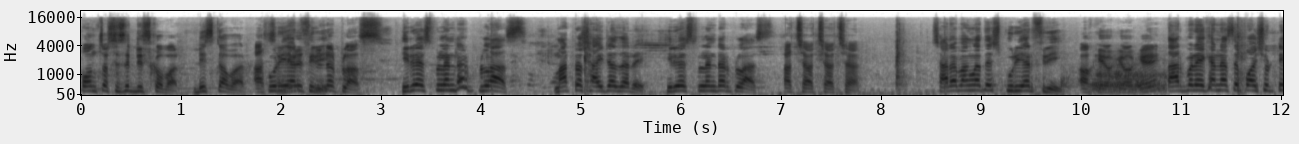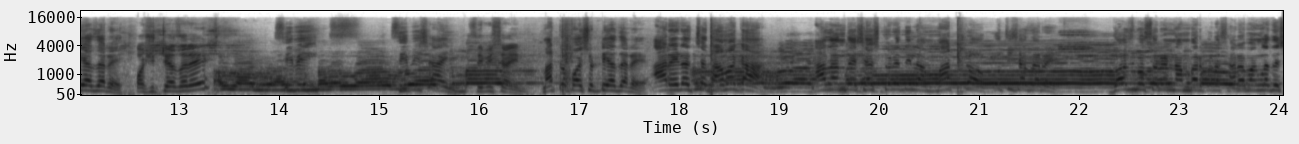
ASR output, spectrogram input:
পঞ্চাশ সিসির Discover Discover courier free plus Hero Splendor plus মাত্র ষাট হাজারে। হিরো স্প্লেন্ডার প্লাস আচ্ছা আচ্ছা আচ্ছা। সারা Bangladesh courier free. Okay okay okay. তারপরে এখানে আছে পঁয়ষট্টি হাজারে। পঁয়ষট্টি হাজারে? CB CB Shine. CB Shine. মাত্র পঁয়ষট্টি হাজারে। আর এটা হচ্ছে ধামাকা। আদান দিয়ে শেষ করে দিলাম। মাত্র পঁচিশ হাজারে। দশ বছরের নাম্বার করা সারা বাংলাদেশ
